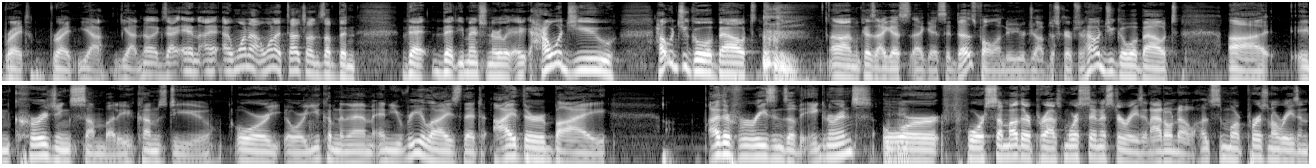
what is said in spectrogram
Right, right, yeah, yeah, no, exactly. And I, want to, I want to touch on something that that you mentioned earlier. How would you, how would you go about? um, because I guess, I guess it does fall under your job description. How would you go about, uh, encouraging somebody who comes to you, or or you come to them, and you realize that either by either for reasons of ignorance or for some other perhaps more sinister reason i don't know some more personal reason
